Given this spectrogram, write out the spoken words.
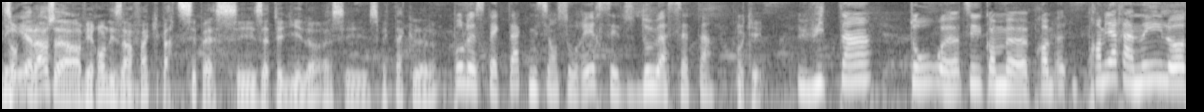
Ils ont quel euh, âge euh, environ les enfants qui participent à ces ateliers-là, à ces spectacles-là? Pour le spectacle Mission Sourire, c'est du 2 à 7 ans. OK. 8 ans tôt, euh, tu sais, comme euh, première année, là,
